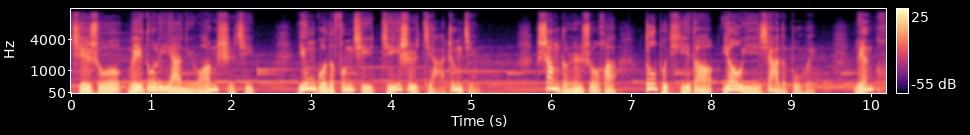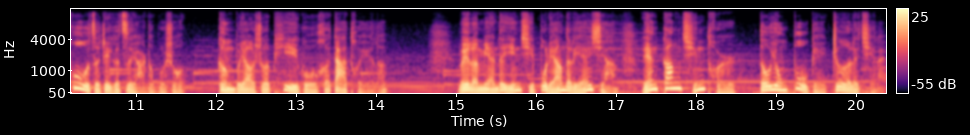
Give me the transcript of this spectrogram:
且说维多利亚女王时期。英国的风气极是假正经，上等人说话都不提到腰以下的部位，连裤子这个字眼都不说，更不要说屁股和大腿了。为了免得引起不良的联想，连钢琴腿儿都用布给遮了起来。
